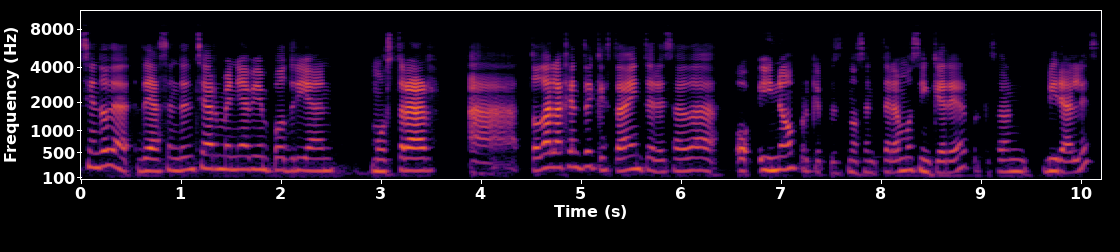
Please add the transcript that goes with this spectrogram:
siendo de, de ascendencia armenia bien podrían mostrar a toda la gente que está interesada o, y no, porque pues nos enteramos sin querer, porque son virales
